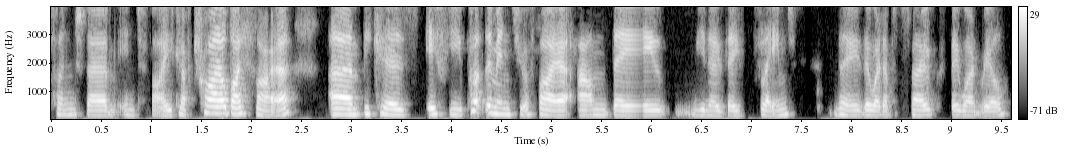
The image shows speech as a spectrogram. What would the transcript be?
plunge them into fire. You could have trial by fire um, because if you put them into a fire and they you know they flamed they they went up in smoke they weren't real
